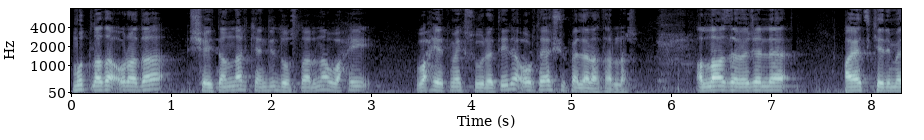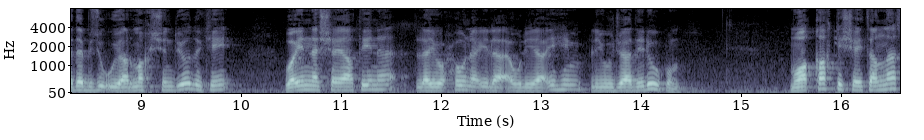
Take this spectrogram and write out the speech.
mutlaka orada şeytanlar kendi dostlarına vahiy vahiy etmek suretiyle ortaya şüpheler atarlar. Allah azze ve celle ayet-i kerimede bizi uyarmak için diyordu ki وَاِنَّ الشَّيَاطِينَ لَيُحُونَ اِلَى اَوْلِيَائِهِمْ لِيُجَادِلُوكُمْ Muhakkak ki şeytanlar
